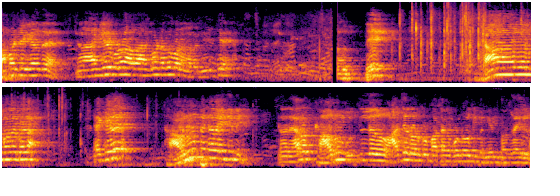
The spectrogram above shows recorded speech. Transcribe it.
ಆಂಬುಲೆನ್ಸ್ ಹೇಳಿದೆ ನಾನು ಹಾಗೆ ಅವ ಅದು ಬರಲ್ಲ ನಿಜೆ ಆಗುತ್ತೆ ಯಾವ್ದ್ರ ಮನೆ ಬೇಡ. ಯಾಕೆ ಕಾನೂನು ಪ್ರಕಾರ ಇದ್ದೀನಿ. ಯಾರೋ ಕಾನೂನು ಗೊತ್ತಿಲ್ಲ ಆಚೆ ನೋಡ್ಕೊಂಡು ಮಾತಾಡ್ಕೊಂಡು ಹೋಗಿ ನನಗೇನು ತೊಂದರೆ ಇಲ್ಲ.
